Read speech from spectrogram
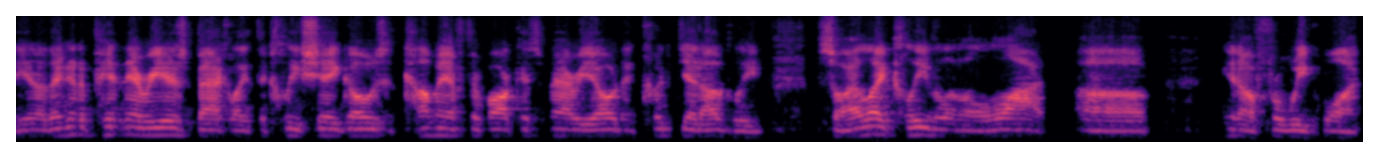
you know they're going to pin their ears back like the cliche goes and come after Marcus Mariota and could get ugly. So I like Cleveland a lot, uh, you know, for Week One.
